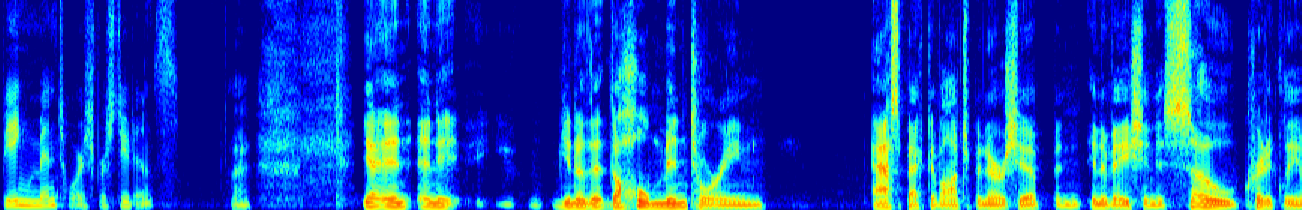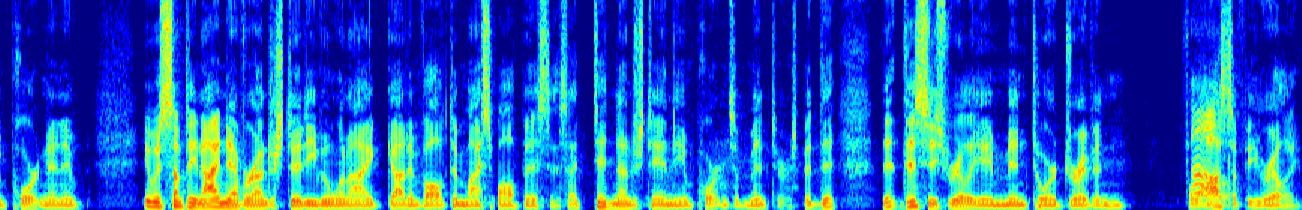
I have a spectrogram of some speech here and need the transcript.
being mentors for students. Right. Yeah, and and it, you know the the whole mentoring aspect of entrepreneurship and innovation is so critically important, and it it was something I never understood even when I got involved in my small business. I didn't understand the importance of mentors, but th- th- this is really a mentor-driven philosophy, really.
